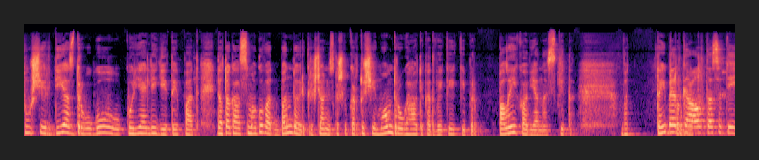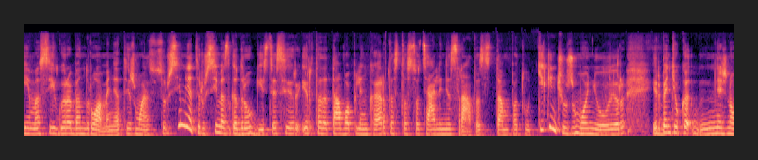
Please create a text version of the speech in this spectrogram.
tų širdies draugų, kurie lygiai taip pat. Dėl to gal smagu, kad bando ir krikščionis kažkaip kartu šeimom draugauti, kad vaikai kaip ir palaiko vienas kitą. Vat Taip, Bet turbūt. gal tas ateimas, jeigu yra bendruomenė, tai žmonės jūs užsiminėt ir užsimesga draugystės ir, ir tada tavo aplinka ir tas, tas socialinis ratas tampa tų tikinčių žmonių ir, ir bent jau, nežinau,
